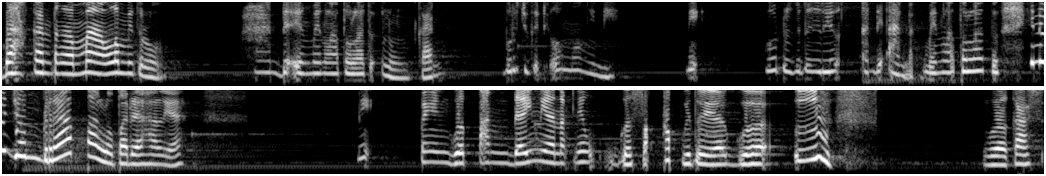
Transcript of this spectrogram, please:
bahkan tengah malam itu loh. Ada yang main lato-lato, nung kan? Baru juga diomongin nih. Nih gue udah dengerin ada anak main lato-lato. Ini jam berapa loh padahal ya? Nih pengen gue tandain nih anaknya gue sekap gitu ya. Gue uh, gue kas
